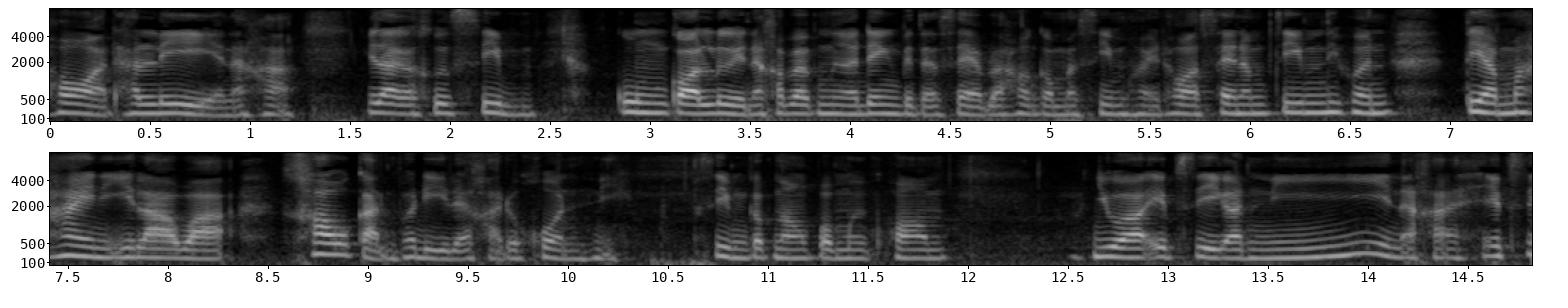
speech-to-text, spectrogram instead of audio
ทอดทะเลนะคะอีลาก็คือซิมกุ้งก่อนเลยนะคะ แบบเนื้อเด้งเป็นแต่แซบแล้วเราก็มาซิมหอยทอดใส่น้ำจิ้มที่เพิ่นเตรียมมาให้นี่อีลาว่าเข้ากันพอดีเลยค่ะ ทุกคนนี่ซิมกับน้องปลาหมึกพร้อมยัว FC กันนี้นะคะ FC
